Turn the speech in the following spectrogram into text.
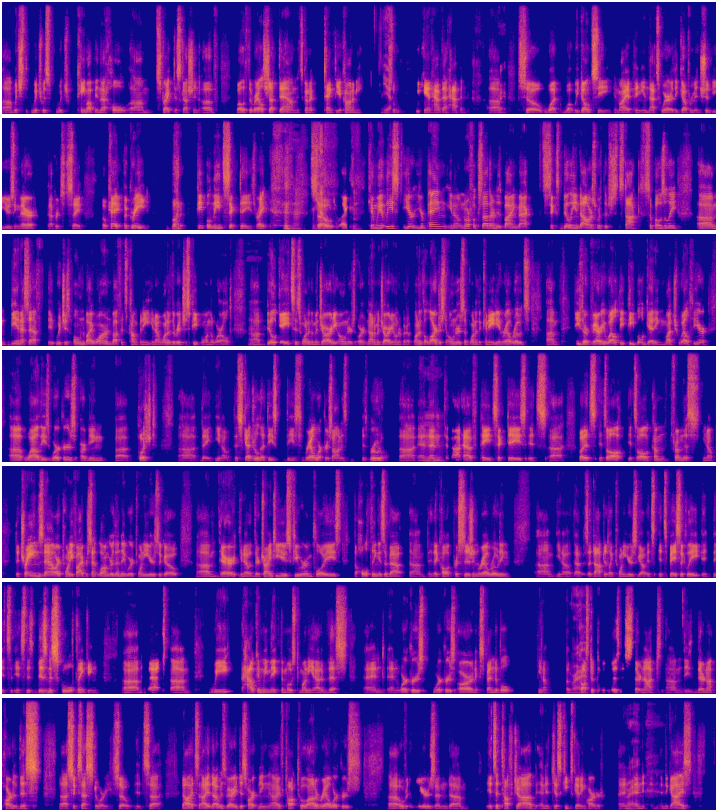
um, which which was which came up in that whole um, strike discussion of well if the rail shut down it's going to tank the economy yeah so we can't have that happen um, right. So what what we don't see, in my opinion, that's where the government should be using their efforts to say, okay, agreed, but people need sick days, right? Mm-hmm. so yeah. like, mm-hmm. can we at least you're you're paying, you know, Norfolk Southern is buying back six billion dollars worth of stock supposedly um, BNSF, it, which is owned by Warren Buffett's company, you know, one of the richest people in the world. Uh, mm. Uh, Bill Gates is one of the majority owners, or not a majority owner, but one of the largest owners of one of the Canadian railroads. Um, these are very wealthy people getting much wealthier uh, while these workers are being uh, pushed. Uh, they, you know, the schedule that these these rail workers on is is brutal. uh, and mm-hmm. then to not have paid sick days. It's uh, but it's it's all it's all come from this. You know, the trains now are 25 percent longer than they were 20 years ago. Um, they're you know they're trying to use fewer employees. The whole thing is about um, they call it precision railroading. Um, you know that was adopted like 20 years ago. It's it's basically it, it's it's this business school thinking um, that um, we how can we make the most money out of this? And and workers workers are an expendable you know right. cost of doing business. They're not um these they're not part of this uh, success story. So it's uh no it's i that was very disheartening. I've talked to a lot of rail workers uh, over the years and um it's a tough job and it just keeps getting harder. And right. and and the guys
